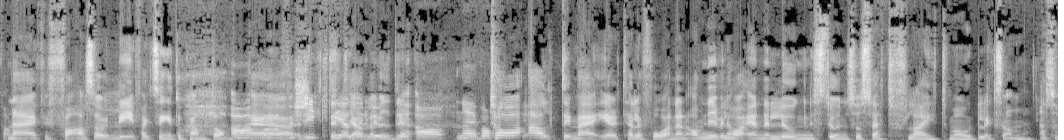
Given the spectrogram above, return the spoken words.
fan. Nej för fan, alltså det är faktiskt inget att skämta om. Ja, var Eh, försiktiga riktigt jävla där vidrigt. Ja, nej, var Ta alltid med er telefonen. Om ni vill ha en lugn stund så sätt flight mode liksom. Alltså,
